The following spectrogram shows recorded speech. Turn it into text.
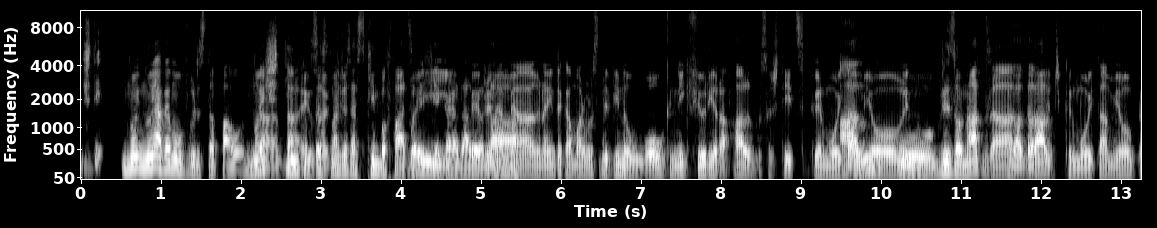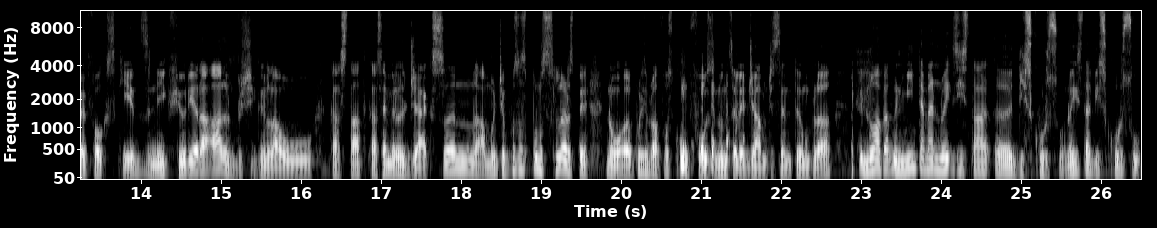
Știi, noi, noi avem o vârstă, Paul. Noi Da, știm da, că exact. personajul ăsta schimbă față de fiecare dată. pe vremea da. mea, înainte ca Marvel să devină woke, Nick Fury era alb, să știți. Când mă uitam Alb eu cu în... grizonat pe Da, da, da, lateral. deci când mă uitam eu pe Fox Kids, Nick Fury era alb și când l-au castat ca Samuel Jackson, am început să spun slurs pe... Nu, uh, pur și simplu am fost confuz, nu înțelegeam ce se întâmplă. Nu aveam, în mintea mea nu exista uh, discursul, nu exista discursul.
